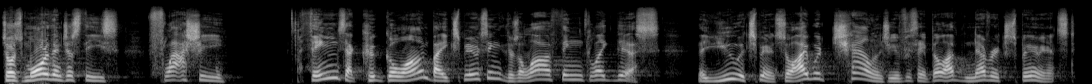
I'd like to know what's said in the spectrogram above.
So it's more than just these flashy things that could go on by experiencing. There's a lot of things like this that you experience. So I would challenge you if you say, Bill, I've never experienced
